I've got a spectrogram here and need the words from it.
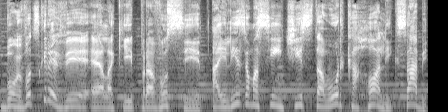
Bom, eu vou descrever ela aqui para você. A Elisa é uma cientista workaholic, sabe?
